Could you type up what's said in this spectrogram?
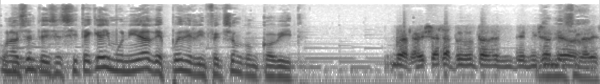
Un oyente dice, si te queda inmunidad después de la infección con COVID. Bueno, esa es la pregunta del, millón de dólares.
